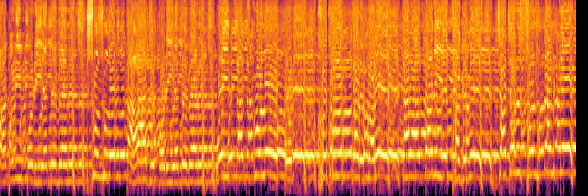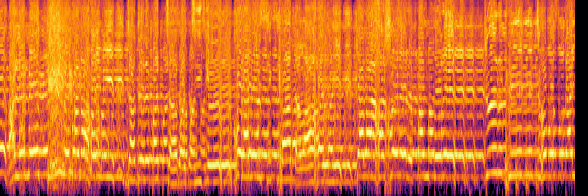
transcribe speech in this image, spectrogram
পাগড়ি পরিয়ে দেবেন। সুন্দর তাজ পরিয়ে দেবেন। ওই তাজগুলো পরে খোদার দরবারে তারা দাঁড়িয়ে থাকবে। যাদের সন্তানকে আলেমে দিন বানা হয়নি, যাদের বাচ্চা বাচ্চিকে কোরআনের শিক্ষা দেওয়া হয়নি, তারা হাসরের প্রান্তরে দুর্ভিক অবস্থায়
